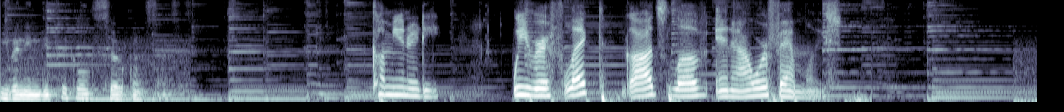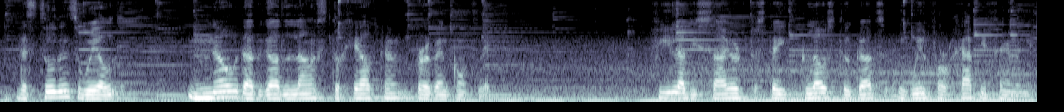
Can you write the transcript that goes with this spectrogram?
even in difficult circumstances. Community. We reflect God's love in our families. The students will know that God longs to help them prevent conflict. Feel a desire to stay close to God's will for happy families.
